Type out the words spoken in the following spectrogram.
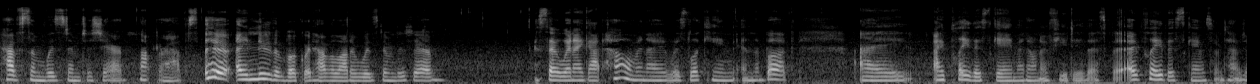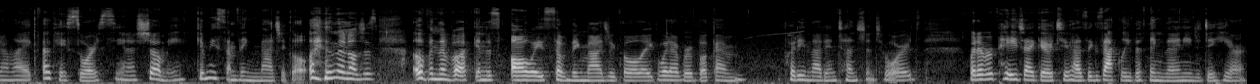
have some wisdom to share. Not perhaps. I knew the book would have a lot of wisdom to share. So when I got home and I was looking in the book, I I play this game. I don't know if you do this, but I play this game sometimes I'm like, okay, source, you know, show me, give me something magical, and then I'll just open the book and it's always something magical, like whatever book I'm putting that intention towards whatever page I go to has exactly the thing that I needed to hear.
